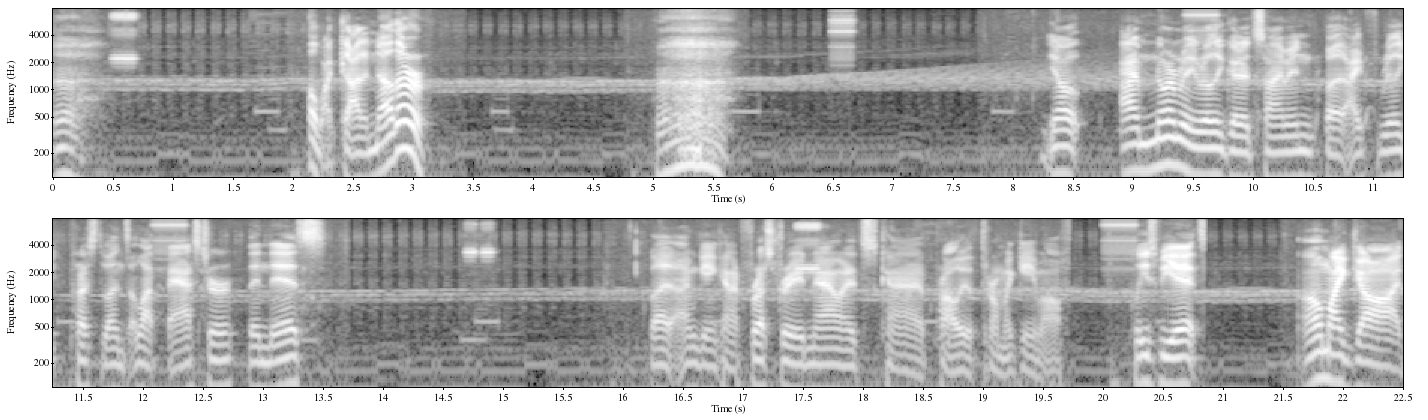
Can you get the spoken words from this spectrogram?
Ugh. Oh my god, another? Ugh. You know, I'm normally really good at Simon, but I really press the buttons a lot faster than this. But I'm getting kind of frustrated now, and it's kind of probably throw my game off. Please be it. Oh my god.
